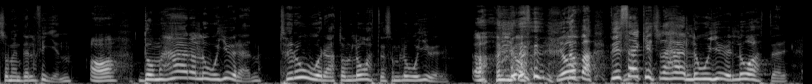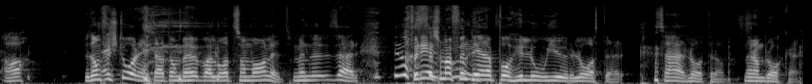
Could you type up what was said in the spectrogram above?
som en delfin. Ja. De här lodjuren tror att de låter som lodjur. Ja, ja, De bara, det är säkert så här lodjur låter. ja. De förstår inte att de behöver bara låta som vanligt. Men så här, för er som har funderat på hur lodjur låter. Så här låter de när de bråkar.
